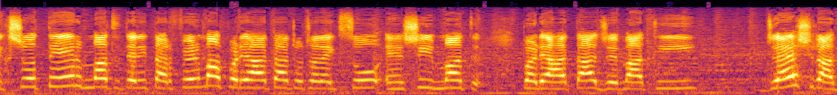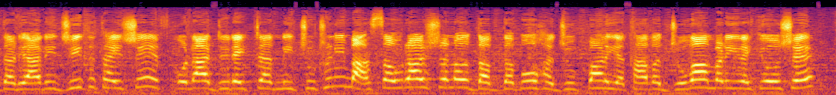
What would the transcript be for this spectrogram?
એકસો મત તેની તરફેણમાં પડ્યા હતા. ટોટલ એકસો મત પડ્યા હતા, જેમાંથી જયેશ રાદડિયાની જીત થઈ છે. ઇફકોના ડિરેક્ટરની ચૂંટણીમાં સૌરાષ્ટ્રનો દબદબો હજુ પણ યથાવત જોવા મળી રહ્યો છે.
